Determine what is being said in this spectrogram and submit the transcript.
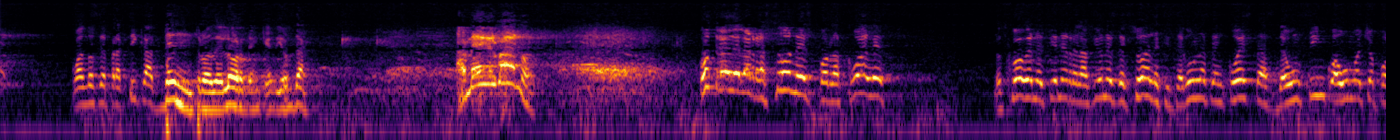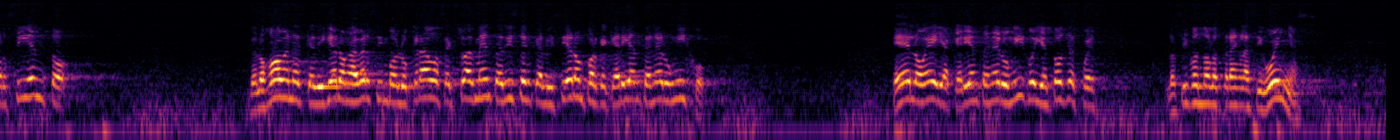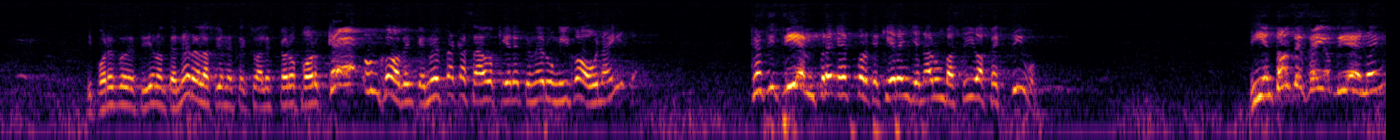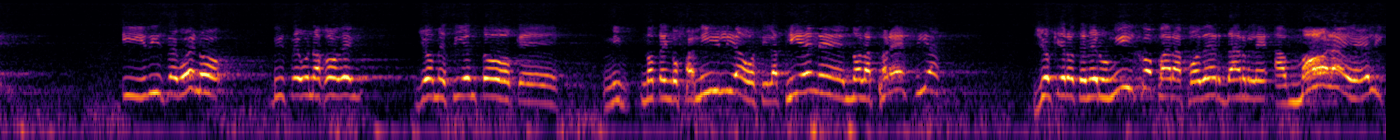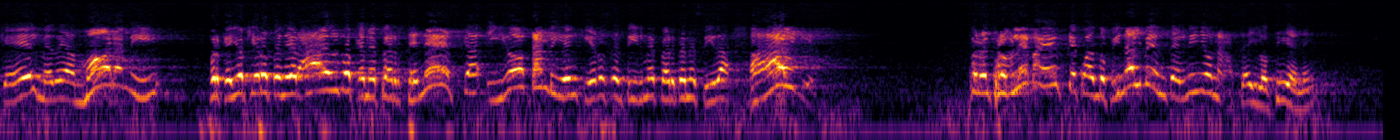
cuando se practica dentro del orden que Dios da. Amén, hermanos. Otra de las razones por las cuales los jóvenes tienen relaciones sexuales y según las encuestas de un 5 a un 8% de los jóvenes que dijeron haberse involucrado sexualmente dicen que lo hicieron porque querían tener un hijo. Él o ella querían tener un hijo y entonces pues los hijos no los traen las cigüeñas y por eso decidieron tener relaciones sexuales. Pero ¿por qué un joven que no está casado quiere tener un hijo o una hija? Casi siempre es porque quieren llenar un vacío afectivo. Y entonces ellos vienen y dice, bueno, dice una joven, yo me siento que no tengo familia o si la tiene no la aprecia. Yo quiero tener un hijo para poder darle amor a él y que él me dé amor a mí porque yo quiero tener algo que me pertenezca y yo también quiero sentirme pertenecida a alguien. Pero el problema es que cuando finalmente el niño nace y lo tienen,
